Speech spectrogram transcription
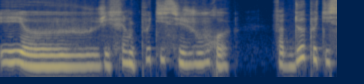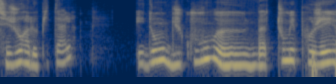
et j'ai fait un petit séjour, enfin deux petits séjours à l'hôpital. Et donc, du coup, bah, tous mes projets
